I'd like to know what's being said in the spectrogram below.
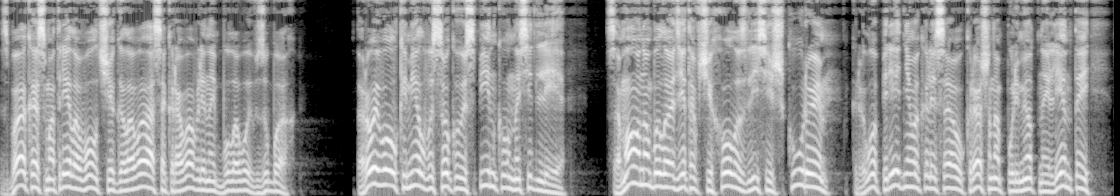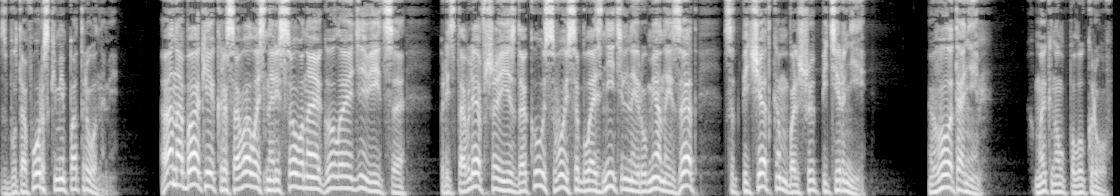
С бака смотрела волчья голова с окровавленной булавой в зубах. Второй волк имел высокую спинку на седле. Само оно было одето в чехол из лисьей шкуры, крыло переднего колеса украшено пулеметной лентой с бутафорскими патронами. А на баке красовалась нарисованная голая девица, представлявшая ездаку свой соблазнительный румяный зад с отпечатком большой пятерни. «Вот они!» — хмыкнул Полукров.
